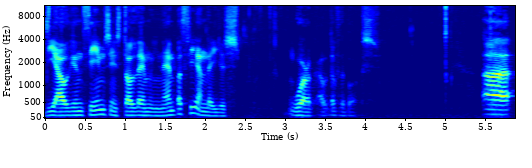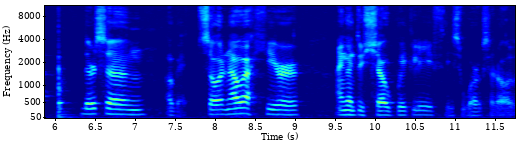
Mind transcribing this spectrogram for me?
the Adium themes install them in Empathy and they just work out of the box. Uh, there's um, okay. So now I here I'm going to show quickly if this works at all.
